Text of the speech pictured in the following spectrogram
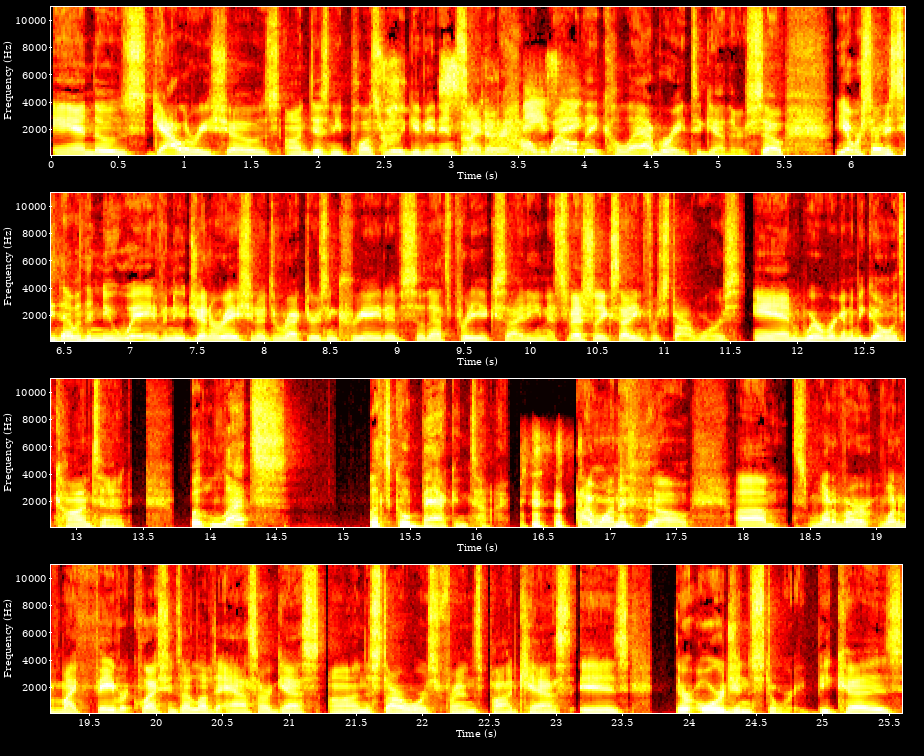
And those gallery shows on Disney Plus really give you an insight good. on They're how well they collaborate together. So, yeah, we're starting to see that with a new wave, a new generation of directors and creatives. So that's pretty exciting, especially exciting for Star Wars and where we're going to be going with content. But let's let's go back in time. I want to know um, one of our one of my favorite questions I love to ask our guests on the Star Wars Friends podcast is their origin story because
